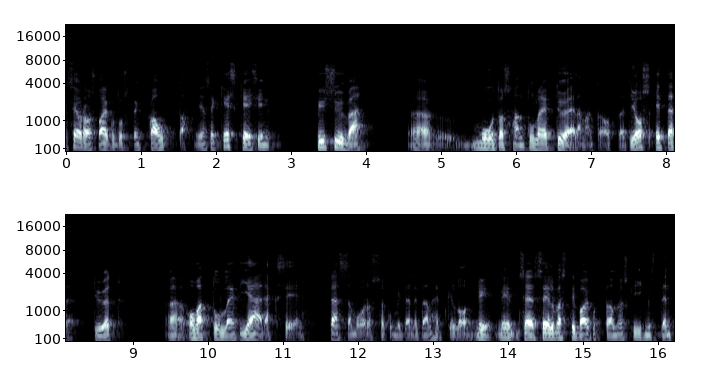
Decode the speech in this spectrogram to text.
seurausvaikutusten kautta. Ja se keskeisin pysyvä muutoshan tulee työelämän kautta. Että jos etätyöt ovat tulleet jäädäkseen, tässä muodossa kuin mitä ne tällä hetkellä on, niin, niin se selvästi vaikuttaa myöskin ihmisten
